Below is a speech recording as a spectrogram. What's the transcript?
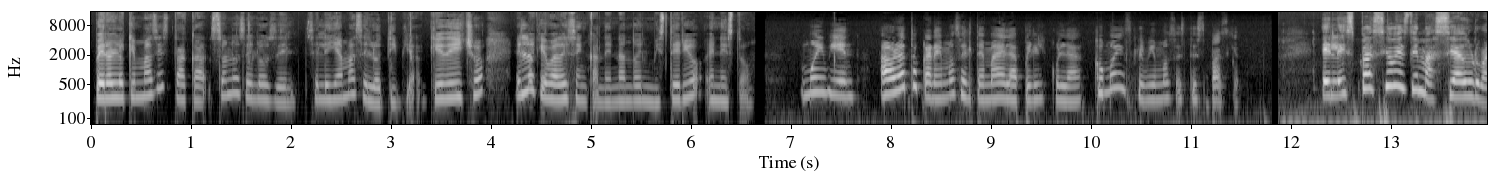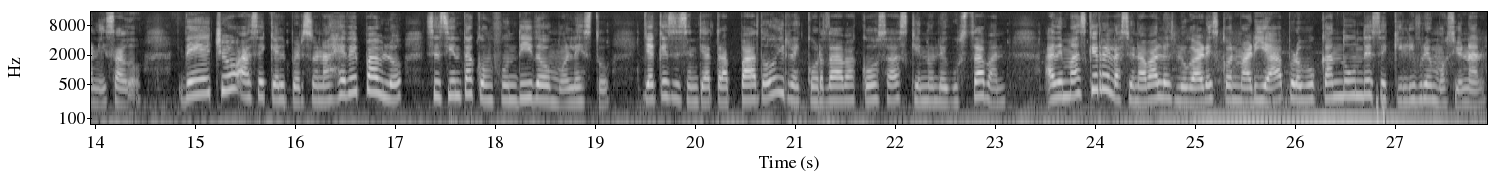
Pero lo que más destaca son los celos de él, se le llama celotipia, que de hecho es lo que va desencadenando el misterio en esto. Muy bien, ahora tocaremos el tema de la película. ¿Cómo describimos este espacio? El espacio es demasiado urbanizado. De hecho, hace que el personaje de Pablo se sienta confundido o molesto, ya que se sentía atrapado y recordaba cosas que no le gustaban. Además que relacionaba los lugares con María, provocando un desequilibrio emocional.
